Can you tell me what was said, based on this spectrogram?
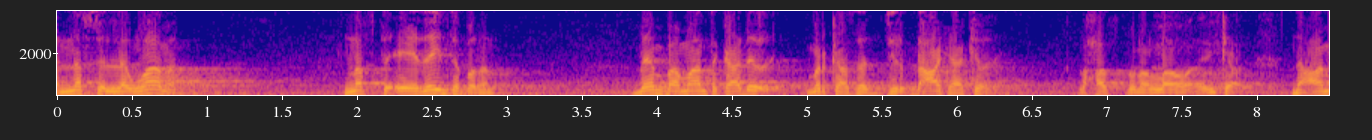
annafs allawaama nafta eedaynta badan been baa maanta kaa dhici markaasaad jirdhaca kaa kici. Laxasbuna allah nacam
